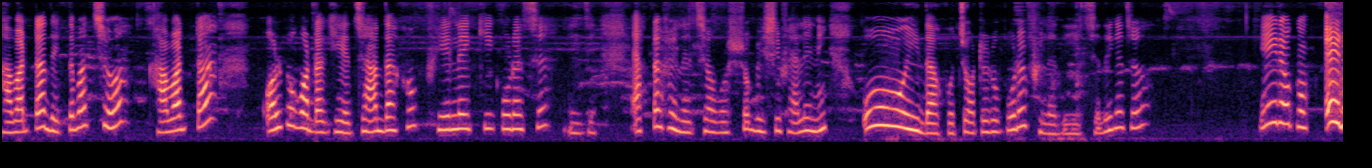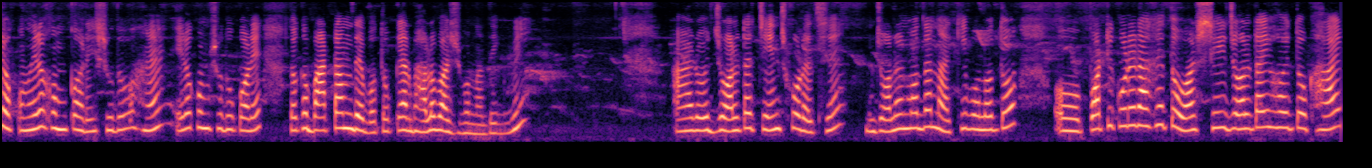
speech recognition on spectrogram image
খাবারটা দেখতে পাচ্ছ? খাবারটা অল্প কটা খেয়েছে। আর দেখো ফেলে কি করেছে? এই যে একটা ফেলেছে অবশ্য, বেশি ফেলেনি। ওই দেখো চটের উপরে ফেলে দিয়েছে, দেখেছ? এইরকম এইরকম, এরকম করে শুধু হ্যাঁ? এরকম শুধু করে। তোকে বাটাম দেবো, তোকে আর ভালোবাসবো না, দেখবি? আর ও জলটা চেঞ্জ করেছে। জলের মধ্যে না, কি বলতো? ও পটি করে রাখে তো, আর সেই জলটাই হয়তো খায়।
